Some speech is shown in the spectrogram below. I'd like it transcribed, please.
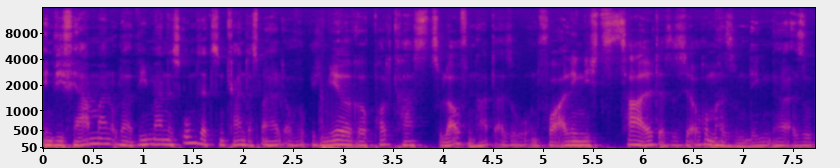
inwiefern man oder wie man es umsetzen kann, dass man halt auch wirklich mehrere Podcasts zu laufen hat. Also und vor allen Dingen nichts zahlt. Das ist ja auch immer so ein Ding. Ne? Also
